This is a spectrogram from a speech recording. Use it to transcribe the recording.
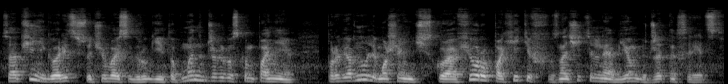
В сообщении говорится, что Чубайс и другие топ-менеджеры госкомпании провернули мошенническую аферу, похитив значительный объем бюджетных средств.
